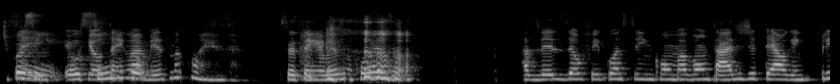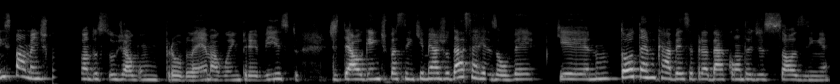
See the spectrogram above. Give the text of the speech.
Tipo Sei, assim, eu sinto eu tenho que a mesma coisa. Você tem a mesma coisa? Às vezes eu fico assim com uma vontade de ter alguém, principalmente quando surge algum problema, algum imprevisto, de ter alguém tipo assim que me ajudasse a resolver, porque não tô tendo cabeça para dar conta disso sozinha.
